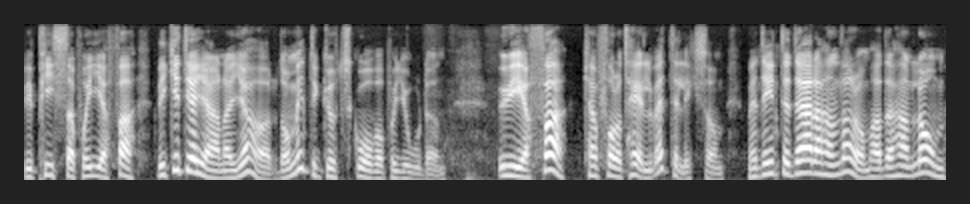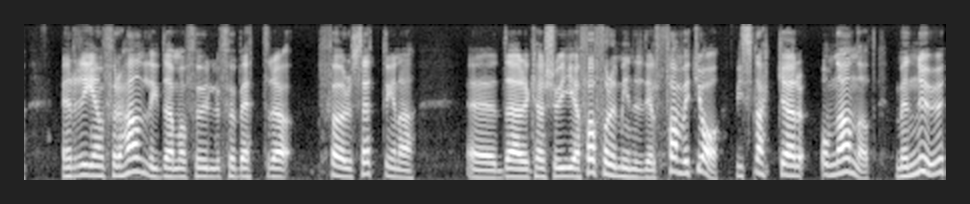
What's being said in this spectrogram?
vi pissar på Efa, vilket jag gärna gör, de är inte Guds gåva på jorden. Uefa kan fara åt helvete liksom. Men det är inte där det handlar om. Hade det handlat om en ren förhandling där man vill förbättra förutsättningarna eh, där kanske Uefa får en mindre del. Fan vet jag. Vi snackar om något annat. Men nu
